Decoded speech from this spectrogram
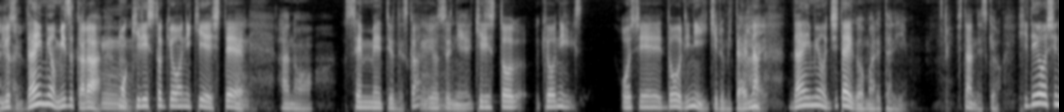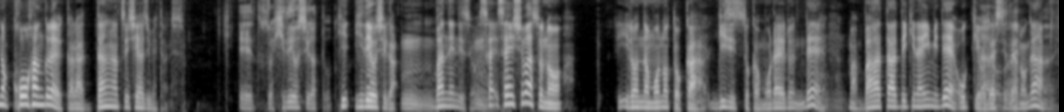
要するに大名自らうん。もうキリスト教に帰依して、うん。あの鮮明っていうんですか、うん。要するにキリスト教に教え通りに生きるみたいなはい。大名自体が生まれたりしたんですけど秀吉の後半ぐらいから弾圧し始めたんですえーとそう秀吉がってこと？ひ秀吉が。うんうん。晩年ですよ、うん。さ最初はそのいろんなものとか技術とかもらえるんで、うんうん。まあ、バーター的な意味で OK を出してたのが、なるほどね。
